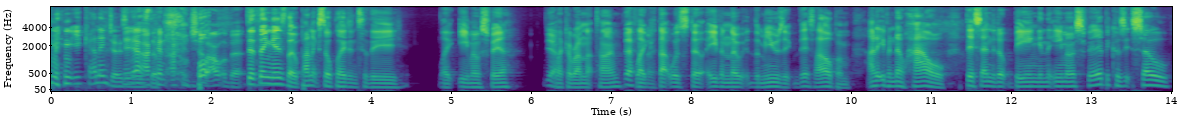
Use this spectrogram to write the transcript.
maybe you can enjoy some Yeah, I of the can. I can chill But out a bit. the thing is though panic still played into the like emo sphere Yeah. like around that time Definitely. like that was still even though the music this album i don't even know how this ended up being in the emo sphere because it's so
